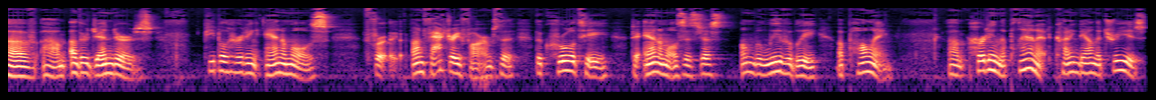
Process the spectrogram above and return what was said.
of um, other genders, people hurting animals for on factory farms. The the cruelty to animals is just unbelievably appalling. Um, hurting the planet, cutting down the trees,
